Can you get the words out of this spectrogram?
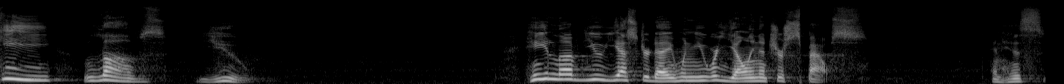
He loves you. He loved you yesterday when you were yelling at your spouse, and His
